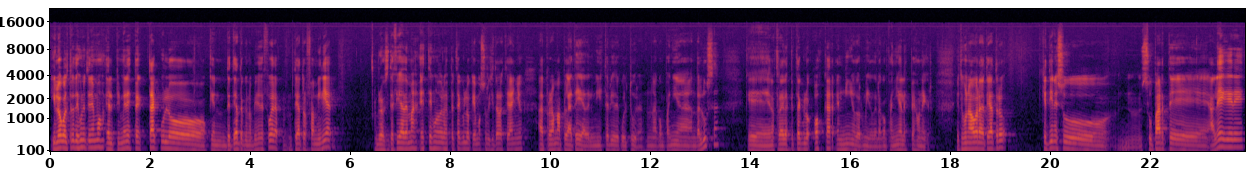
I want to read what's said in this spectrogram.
Y luego el 3 de junio tenemos el primer espectáculo que, de teatro que nos viene de fuera, un teatro familiar. Pero si te fijas, además, este es uno de los espectáculos que hemos solicitado este año al programa Platea del Ministerio de Cultura, una compañía andaluza que nos trae el espectáculo Oscar el Niño Dormido, de la compañía El Espejo Negro. Esto es una obra de teatro que tiene su, su parte alegre,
